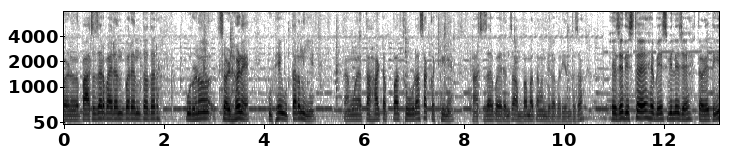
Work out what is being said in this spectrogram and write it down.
पण पाच हजार पायऱ्यांपर्यंत तर पूर्ण चढण आहे. कुठे उतार नाही आहे त्यामुळे आता हा टप्पा थोडासा कठीण आहे. पाच हजार पायऱ्यांचा अंबामाता मंदिरापर्यंतचा. हे जे दिसतं आहे हे बेस विलेज आहे तळेती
